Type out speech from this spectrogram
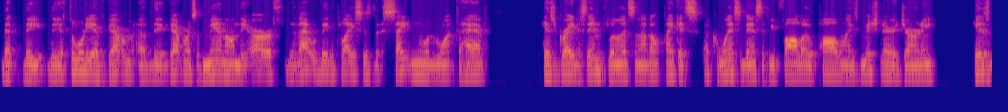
that the the authority of government of the governments of men on the earth that that would be the places that Satan would want to have his greatest influence. And I don't think it's a coincidence if you follow Paul on his missionary journey, his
